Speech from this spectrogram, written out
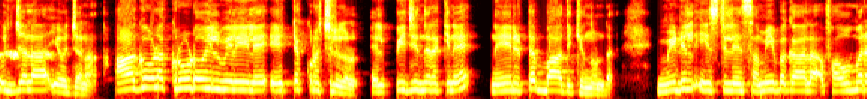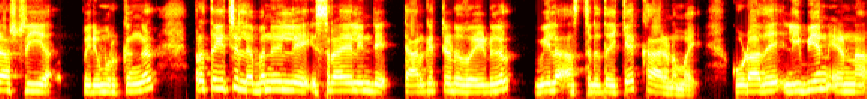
ഉജ്ജ്വല യോജന. ആഗോള ക്രൂഡ് ഓയിൽ വിലയിലെ ഏറ്റക്കുറച്ചിലുകൾ എൽ പി ജി നിരക്കിനെ നേരിട്ട് ബാധിക്കുന്നുണ്ട്. മിഡിൽ ഈസ്റ്റിലെ സമീപകാല ഭൗമരാഷ്ട്രീയ പിരിമുറുക്കങ്ങൾ പ്രത്യേകിച്ച് ലെബനനിലെ ഇസ്രായേലിന്റെ ടാർഗറ്റഡ് റെയ്ഡുകൾ വില അസ്ഥിരതയ്ക്ക് കാരണമായി. കൂടാതെ ലിബിയൻ എണ്ണ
